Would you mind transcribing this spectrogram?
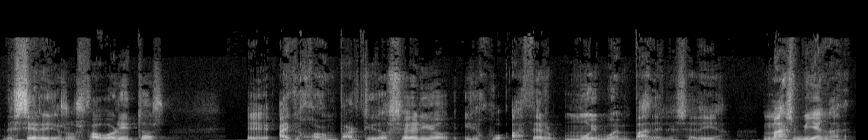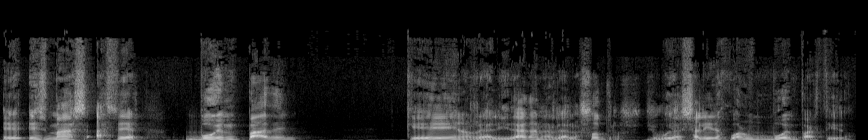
de ser ellos los favoritos, eh, hay que jugar un partido serio y hacer muy buen pádel ese día. Más bien, eh, es más hacer buen pádel que en realidad ganarle a los otros. Yo voy a salir a jugar un buen partido.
